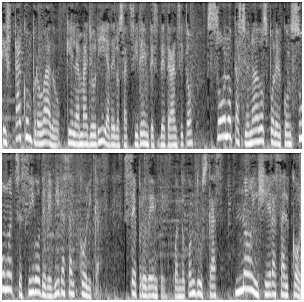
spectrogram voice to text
Está comprobado que la mayoría de los accidentes de tránsito son ocasionados por el consumo excesivo de bebidas alcohólicas. Sé prudente cuando conduzcas, no ingieras alcohol.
